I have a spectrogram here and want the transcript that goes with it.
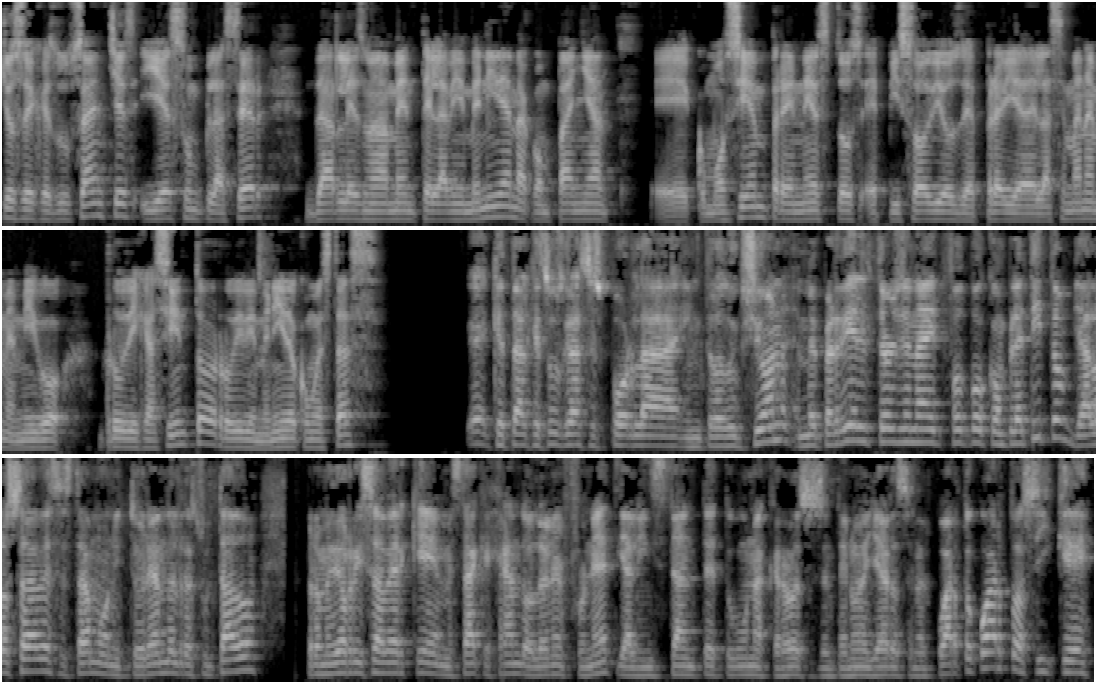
Yo soy Jesús Sánchez y es un placer darles nuevamente la bienvenida. Me acompaña, eh, como siempre, en estos episodios de previa de la semana mi amigo Rudy Jacinto. Rudy, bienvenido, ¿cómo estás? Eh, ¿Qué tal Jesús? Gracias por la introducción. Me perdí el Thursday Night Football completito, ya lo sabes, estaba monitoreando el resultado, pero me dio risa ver que me estaba quejando Leonard Fournette y al instante tuvo una carrera de 69 yardas en el cuarto cuarto, así que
